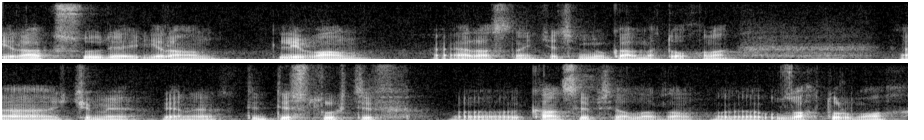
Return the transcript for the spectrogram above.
İraq, Suriya, İran, Livan ərazisindən keçən müqavimət oxuna kimi, yəni destruktiv konsepsiyalardan uzaq durmaq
